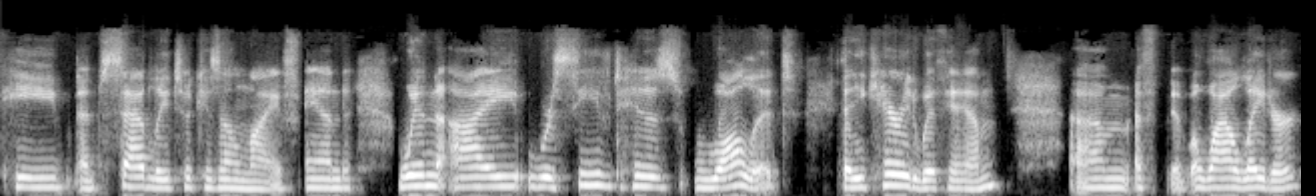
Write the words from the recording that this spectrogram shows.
he uh, sadly took his own life, and when I received his wallet that he carried with him um, a, a while later,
